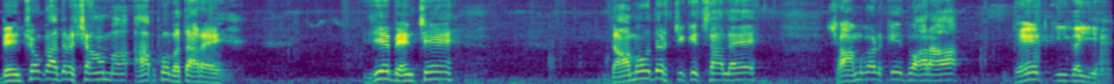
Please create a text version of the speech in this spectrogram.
बेंचों का दृश्य हम आपको बता रहे हैं। ये बेंचें दामोदर चिकित्सालय शामगढ़ के द्वारा भेंट की गई हैं।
